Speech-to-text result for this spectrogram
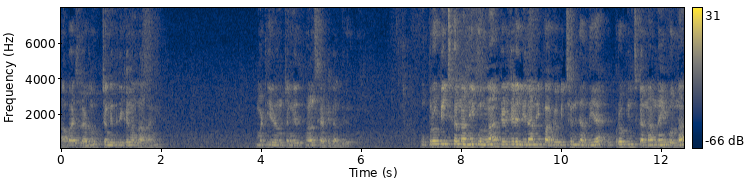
ਆਪਾਂ ਇਸ ਲੜ ਨੂੰ ਚੰਗੇ ਤਰੀਕੇ ਨਾਲ ਲਾ ਦਾਂਗੇ। ਮਟੀਰੀਅਲ ਨੂੰ ਚੰਗੇ ਨਾਲ ਸੈੱਟ ਕਰ ਦਿਓ ਉੱਪਰੋਂ ਪਿੰਚ ਕਰਨਾ ਨਹੀਂ ਭੁੱਲਣਾ, ਜਿਹੜੇ ਜਿਹੜੇ ਵੀਰਾਂ ਦੀ ਪੱਗ ਪਿੱਛੇ ਨੂੰ ਜਾਂਦੀ ਹੈ, ਉੱਪਰੋਂ ਪਿੰਚ ਕਰਨਾ ਨਹੀਂ ਭੁੱਲਣਾ।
